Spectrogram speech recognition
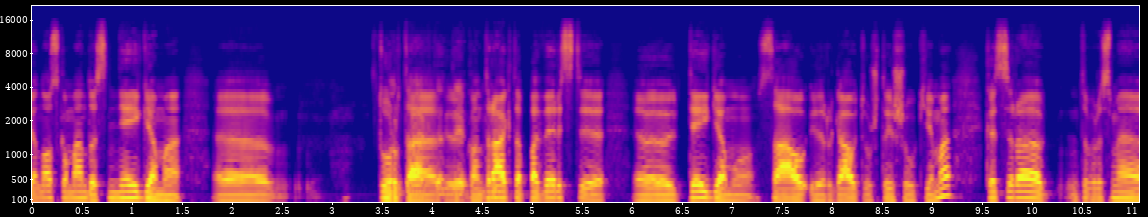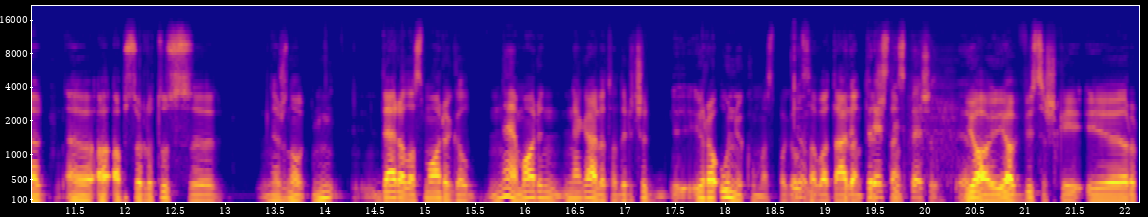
vienos komandos neigiamą uh, turtą, kontraktą, kontraktą paversti teigiamu savo ir gauti už tai šaukimą, kas yra, ta prasme, absoliutus nežinau, Derelas Mori gal, ne, Mori negali to daryti, čia yra unikumas pagal jo, savo talentą. Presti special. Jo. jo, jo, visiškai. Ir,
